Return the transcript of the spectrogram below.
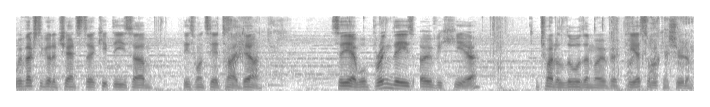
we've actually got a chance to keep these um, these ones here tied down. So yeah, we'll bring these over here and try to lure them over here so we can shoot them.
